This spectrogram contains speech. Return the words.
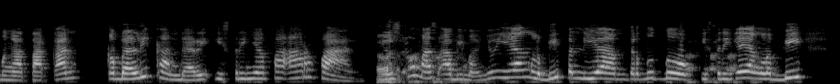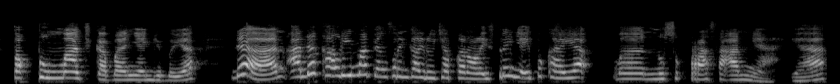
mengatakan kebalikan dari istrinya Pak Arfan. Justru Mas Abimanyu yang lebih pendiam, tertutup. Istrinya yang lebih talk too much katanya gitu ya. Dan ada kalimat yang sering kali diucapkan oleh istrinya itu kayak menusuk perasaannya ya.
